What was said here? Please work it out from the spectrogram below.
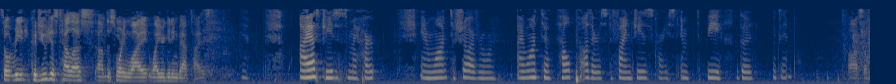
so Reed, could you just tell us um, this morning why why you're getting baptized? Yeah. I asked Jesus in my heart and want to show everyone. I want to help others to find Jesus Christ and to be a good example. Awesome.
